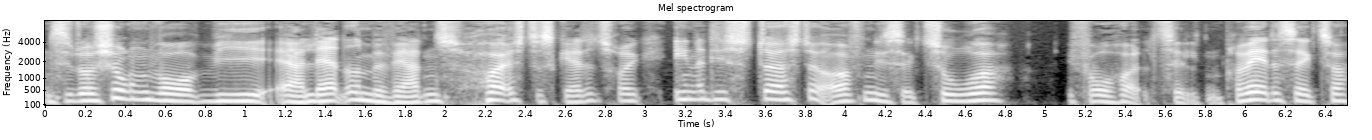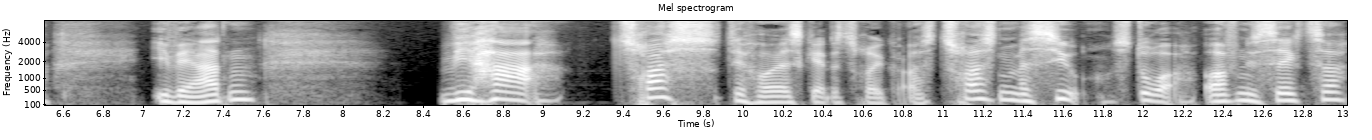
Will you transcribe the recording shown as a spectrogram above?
En situation, hvor vi er landet med verdens højeste skattetryk. En af de største offentlige sektorer i forhold til den private sektor i verden. Vi har trods det høje skattetryk, og trods en massiv, stor offentlig sektor,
